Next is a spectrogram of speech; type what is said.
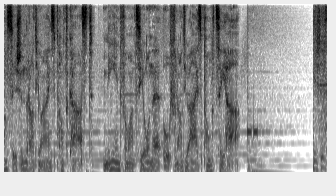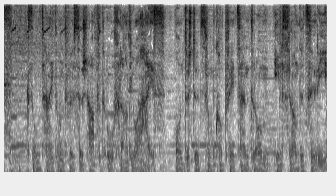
Das ist ein Radio 1 Podcast. Mehr Informationen auf radio1.ch. Gesundheit und Wissenschaft auf Radio 1. Unterstützt vom Kopfwehzentrum Irlande Zürich.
